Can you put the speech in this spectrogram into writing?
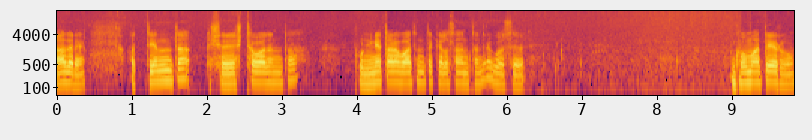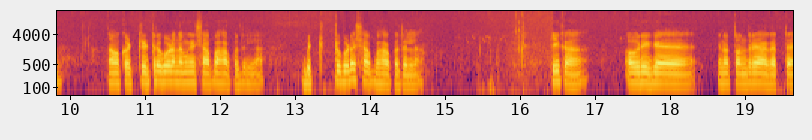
ಆದರೆ ಅತ್ಯಂತ ಶ್ರೇಷ್ಠವಾದಂಥ ಪುಣ್ಯತರವಾದಂಥ ಕೆಲಸ ಅಂತಂದರೆ ಗೋಸೇವೆ. ಗೋಮಾತೆಯರು ನಾವು ಕಟ್ಟಿಟ್ಟರೂ ಕೂಡ ನಮಗೆ ಶಾಪ ಹಾಕೋದಿಲ್ಲ, ಬಿಟ್ಟಿಟ್ಟು ಕೂಡ ಶಾಪ ಹಾಕೋದಿಲ್ಲ. ಈಗ ಅವರಿಗೆ ಏನೋ ತೊಂದರೆ ಆಗತ್ತೆ,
